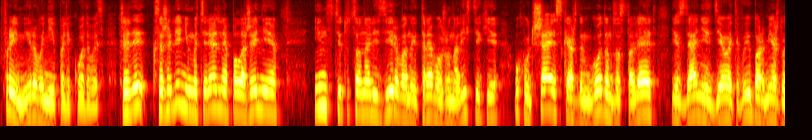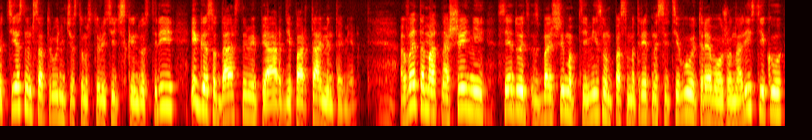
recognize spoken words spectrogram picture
фреймирование и поликодовость. К сожалению, материальное положение – институционализированной тревел-журналистики, ухудшаясь с каждым годом, заставляет издание делать выбор между тесным сотрудничеством с туристической индустрией и государственными пиар-департаментами. В этом отношении следует с большим оптимизмом посмотреть на сетевую тревел-журналистику,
